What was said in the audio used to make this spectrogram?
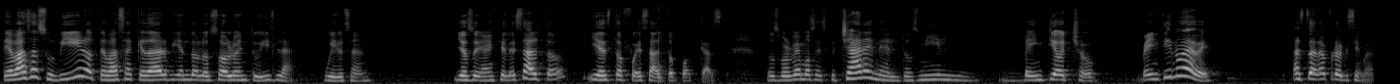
¿Te vas a subir o te vas a quedar viéndolo solo en tu isla, Wilson? Yo soy Ángeles Salto y esto fue Salto Podcast. Nos volvemos a escuchar en el 2028, 29. Hasta la próxima.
